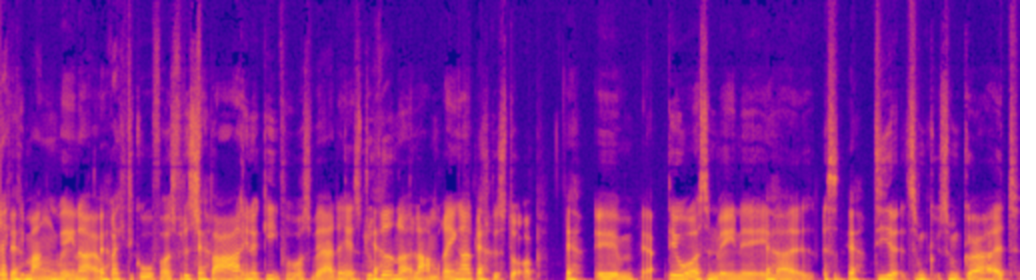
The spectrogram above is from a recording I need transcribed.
rigtig ja. mange vaner er jo ja. rigtig gode for os, for det sparer ja. energi for vores hverdag. Altså du ja. ved, når alarmen ringer, at du ja. skal stå op. Ja. Øhm, ja. Det er jo også en vane, eller ja. altså ja. de som, som gør, at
